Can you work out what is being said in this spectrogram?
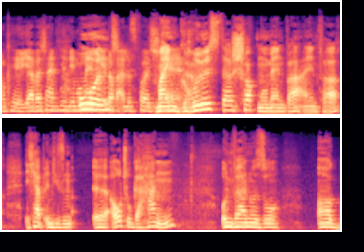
Okay, ja, wahrscheinlich in dem Moment geht Und doch alles voll schnell. mein ne? größter Schockmoment war einfach, ich habe in diesem äh, Auto gehangen und war nur so, oh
